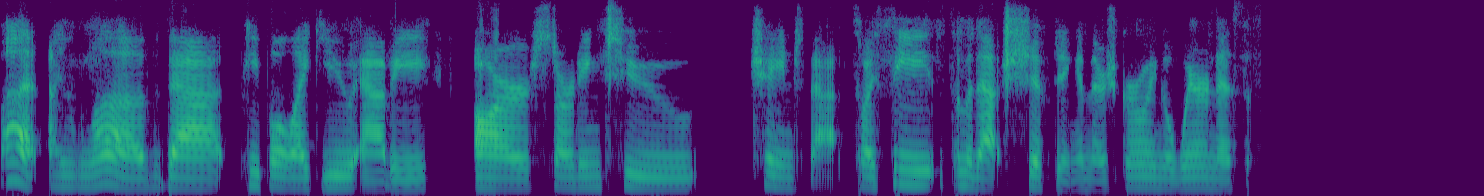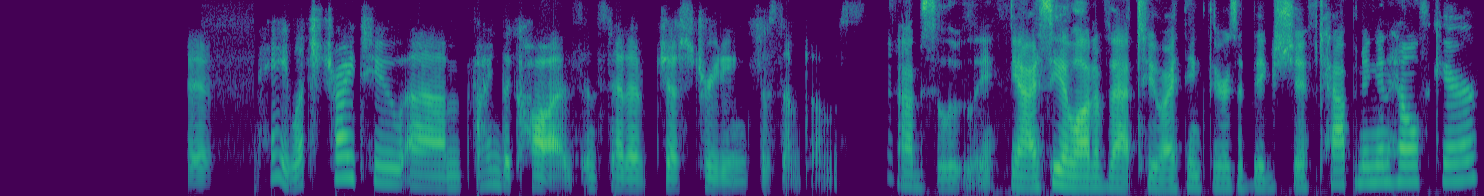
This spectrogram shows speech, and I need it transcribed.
But I love that people like you, Abby, are starting to change that. So I see some of that shifting and there's growing awareness. Hey, let's try to um, find the cause instead of just treating the symptoms. Absolutely. Yeah, I see a lot of that too. I think there's a big shift happening in healthcare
